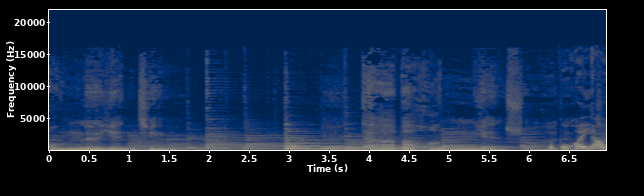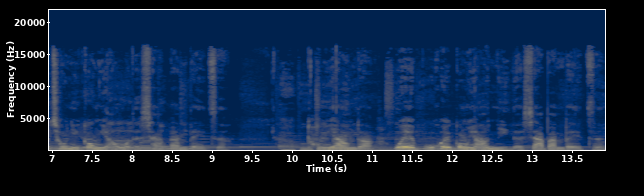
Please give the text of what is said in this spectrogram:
红了眼睛。我不会要求你供养我的下半辈子，同样的，我也不会供养你的下半辈子。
